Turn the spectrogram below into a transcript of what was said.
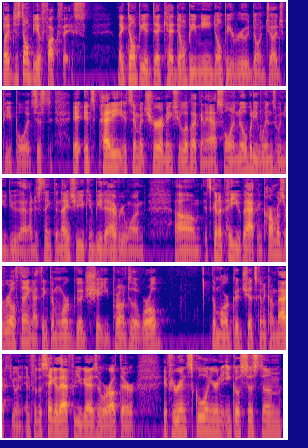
But just don't be a fuckface. Like, don't be a dickhead. Don't be mean. Don't be rude. Don't judge people. It's just, it, it's petty. It's immature. It makes you look like an asshole, and nobody wins when you do that. I just think the nicer you can be to everyone, um, it's going to pay you back. And karma's a real thing. I think the more good shit you put onto the world, the more good shit's going to come back to you. And, and for the sake of that, for you guys who are out there, if you're in school and you're in an ecosystem,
